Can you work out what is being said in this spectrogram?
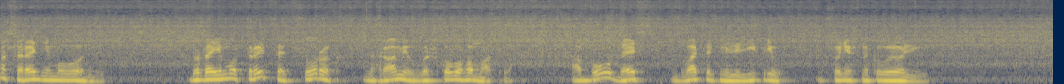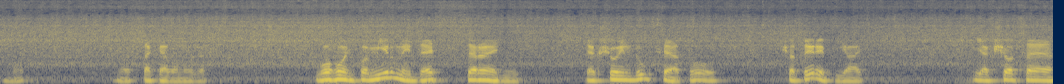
на середньому вогні. Додаємо 30-40 грамів вершкового масла або десь 20 мл соняшникової олії. Ось таке воно вже. Вогонь помірний, десь середній. Якщо індукція, то 4-5. Якщо це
